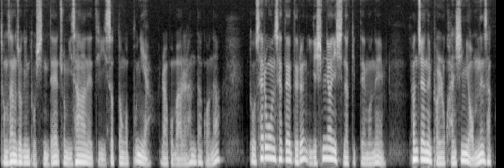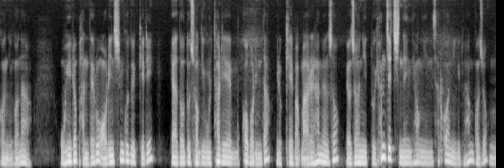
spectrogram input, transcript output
정상적인 도시인데 좀 이상한 애들이 있었던 것 뿐이야 라고 말을 한다거나 또 새로운 세대들은 이게 10년이 지났기 때문에 현재는 별로 관심이 없는 사건이거나 오히려 반대로 어린 친구들끼리 야 너도 저기 울타리에 묶어버린다 이렇게 막 말을 하면서 여전히 또 현재 진행형인 사건이기도 한 거죠. 음.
